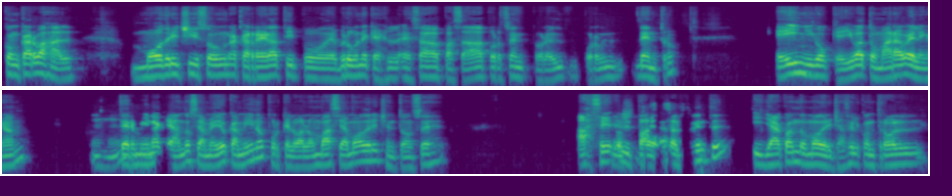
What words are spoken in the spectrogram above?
con Carvajal. Modric hizo una carrera tipo de Brune, que es esa pasada por, por, el, por dentro. E Íñigo, que iba a tomar a Bellingham, termina quedándose a medio camino porque el balón va hacia Modric, entonces hace el pase el frente y ya cuando Modric hace el control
